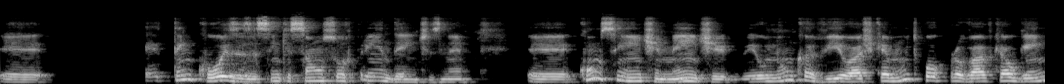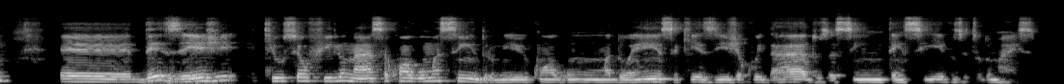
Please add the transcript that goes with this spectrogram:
é, é, tem coisas assim que são surpreendentes, né? É, conscientemente, eu nunca vi, eu acho que é muito pouco provável que alguém é, deseje que o seu filho nasça com alguma síndrome, com alguma doença que exija cuidados assim intensivos e tudo mais.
